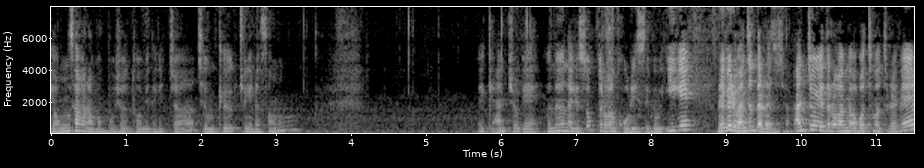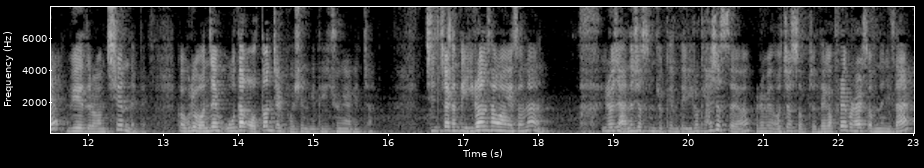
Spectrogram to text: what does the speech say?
영상을 한번 보셔도 도움이 되겠죠. 지금 교육 중이라서 이렇게 안쪽에 은은하게 쏙 들어간 골이 있어요. 그럼 이게 레벨이 완전 달라지죠. 안쪽에 들어가면 어버트먼트 레벨, 위에 들어가면 치은 레벨. 그러니까 우리 원장님 오다가 어떤지를 보시는 게 되게 중요하겠죠. 진짜 근데 이런 상황에서는 하, 이러지 않으셨으면 좋겠는데 이렇게 하셨어요. 그러면 어쩔 수 없죠. 내가 프랩을 할 수 없는 이상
